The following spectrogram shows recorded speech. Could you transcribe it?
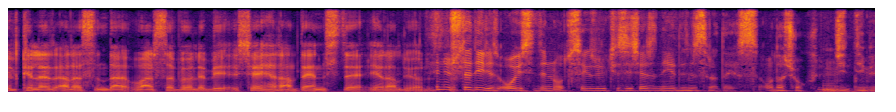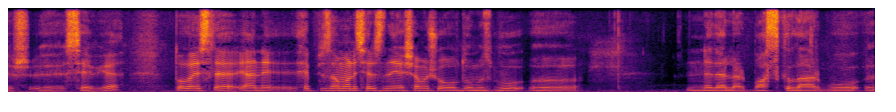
ülkeler arasında varsa böyle bir şey herhalde en üstte yer alıyoruz. En üstte değiliz. OECD'nin 38 ülkesi içerisinde 7. sıradayız. O da çok hmm. ciddi bir e, seviye. Dolayısıyla yani hep zaman içerisinde yaşamış olduğumuz bu e, ne derler baskılar, bu e,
